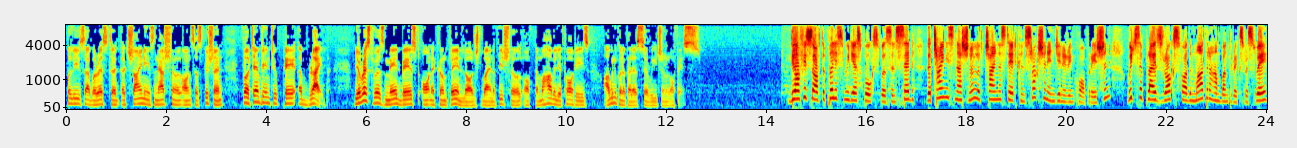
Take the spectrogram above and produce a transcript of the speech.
police have arrested a Chinese national on suspicion for attempting to pay a bribe. The arrest was made based on a complaint lodged by an official of the Mahaweli Authority's Angunakolapelessa Regional Office. The office of the police media spokesperson said the Chinese national of China State Construction Engineering Corporation, which supplies rocks for the Matara Hambantota Expressway,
